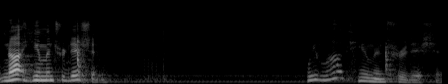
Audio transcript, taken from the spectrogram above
not human tradition. We love human tradition.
